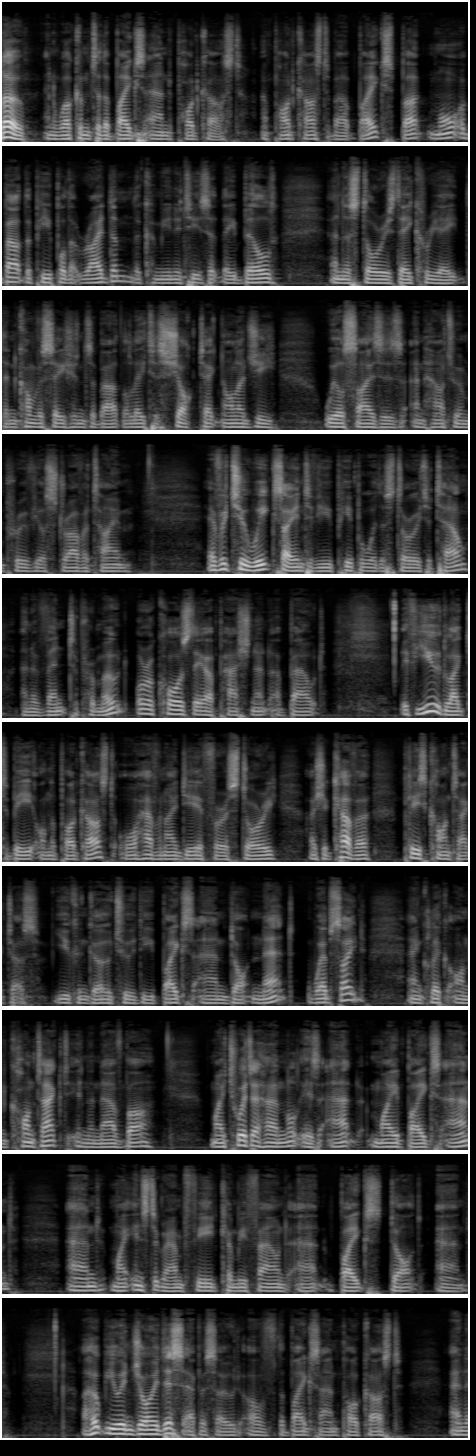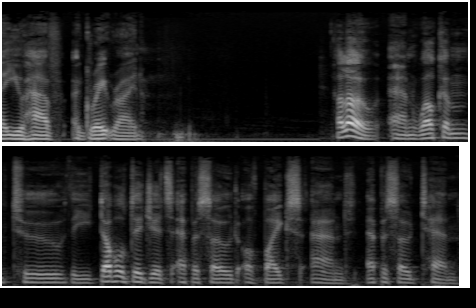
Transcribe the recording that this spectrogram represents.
Hello, and welcome to the Bikes and Podcast, a podcast about bikes, but more about the people that ride them, the communities that they build, and the stories they create than conversations about the latest shock technology, wheel sizes, and how to improve your Strava time. Every two weeks, I interview people with a story to tell, an event to promote, or a cause they are passionate about. If you'd like to be on the podcast or have an idea for a story I should cover, please contact us. You can go to the bikesand.net website and click on contact in the nav bar. My Twitter handle is at mybikesand, and my Instagram feed can be found at bikes.and. I hope you enjoyed this episode of the Bikes and podcast and that you have a great ride. Hello, and welcome to the double digits episode of Bikes and, episode 10,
